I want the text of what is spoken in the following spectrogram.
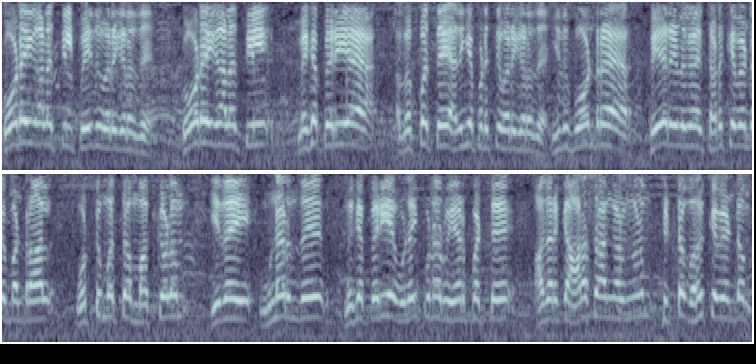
கோடை காலத்தில் பெய்து வருகிறது. கோடை காலத்தில் மிகப்பெரிய வெப்பத்தை அதிகப்படுத்தி வருகிறது. இது போன்ற பேரழிவுகளை தடுக்க வேண்டும் என்றால் ஒட்டுமொத்த மக்களும் இதை உணர்ந்து மிகப்பெரிய விழிப்புணர்வு ஏற்பட்டு அதற்கு அரசாங்கங்களும் திட்டம் வகுக்க வேண்டும்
